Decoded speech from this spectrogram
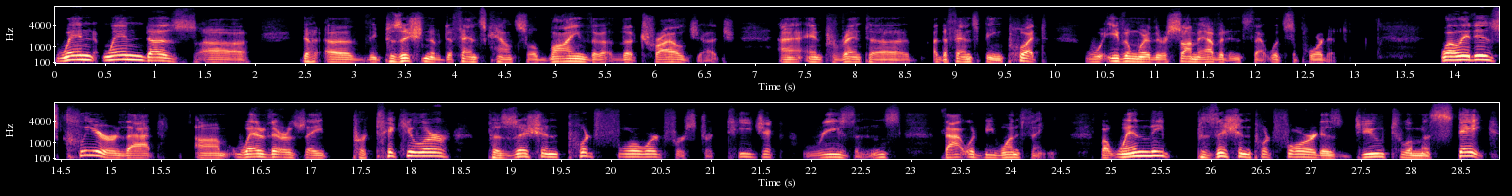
When when does uh, the, uh, the position of defense counsel bind the, the trial judge uh, and prevent a, a, defense being put, even where there's some evidence that would support it. Well, it is clear that um, where there's a particular position put forward for strategic reasons, that would be one thing. But when the position put forward is due to a mistake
